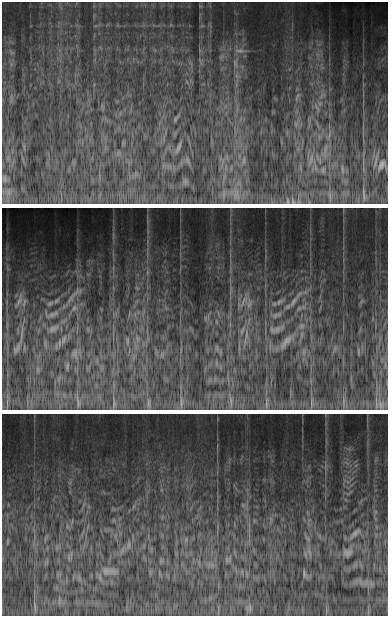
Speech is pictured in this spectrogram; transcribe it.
đi nhé Anh mới nè. để là mở mình mở đây mà không phi Ê, luôn mở nó này, slide này. Đây, đây, đây. Khóc luôn ra luôn luôn là cha ra cha cha ba mấy năm nay thì lại cha cha cha mà rồi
